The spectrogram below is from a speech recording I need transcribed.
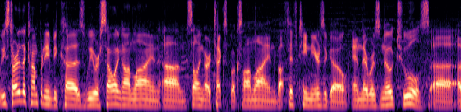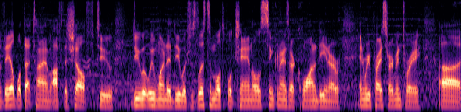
We started the company because we were selling online, um, selling our textbooks online about 15 years ago, and there was no tools uh, available at that time off the shelf to do what we wanted to do, which was list to multiple channels, synchronize our quantity, and, our, and reprice our inventory uh,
